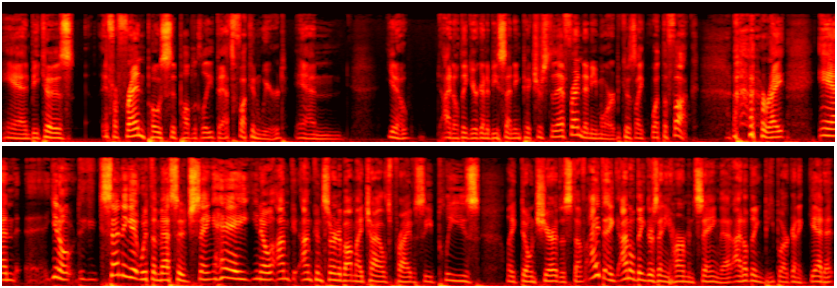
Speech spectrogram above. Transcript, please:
And because if a friend posts it publicly, that's fucking weird. And, you know, I don't think you're going to be sending pictures to that friend anymore because, like, what the fuck? right. And, you know, sending it with a message saying, hey, you know, I'm, I'm concerned about my child's privacy. Please like don't share this stuff. I think I don't think there's any harm in saying that. I don't think people are going to get it,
